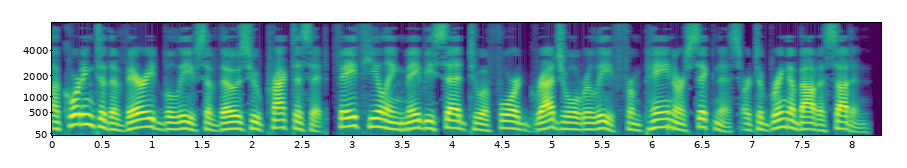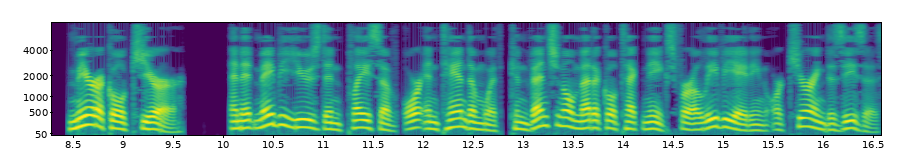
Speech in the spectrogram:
According to the varied beliefs of those who practice it, faith healing may be said to afford gradual relief from pain or sickness or to bring about a sudden miracle cure, and it may be used in place of, or in tandem with, conventional medical techniques for alleviating or curing diseases.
